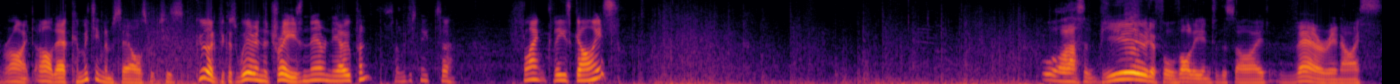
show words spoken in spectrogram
Right, oh, they're committing themselves, which is good because we're in the trees and they're in the open. So we just need to flank these guys. Oh, that's a beautiful volley into the side. Very nice.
